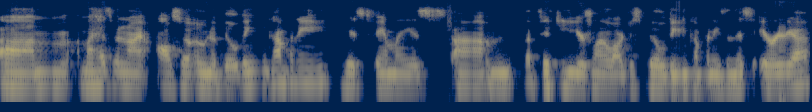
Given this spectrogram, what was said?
Um, my husband and I also own a building company. His family is um, 50 years, one of the largest building companies in this area.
